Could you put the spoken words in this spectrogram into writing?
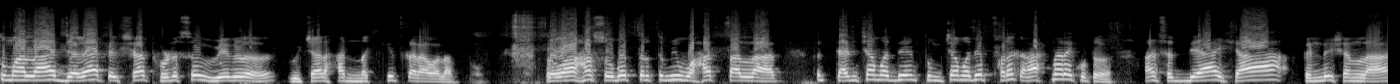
तुम्हाला जगापेक्षा थोडंसं वेगळं विचार हा नक्कीच करावा लागतो. प्रवाहासोबत तर तुम्ही वाहत चाललात तर त्यांच्यामध्ये तुमच्यामध्ये फरक असणार आहे कुठं? आणि सध्या ह्या कंडिशनला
